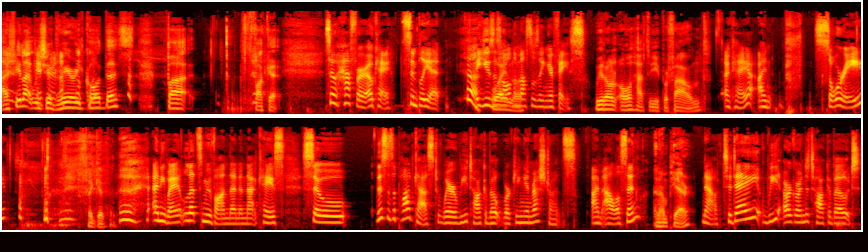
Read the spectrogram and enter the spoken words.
I feel like we should re-record this, but fuck it. So heifer. Okay, simply it. Yeah, it uses all the muscles in your face. We don't all have to be profound. Okay, I. pff, Sorry. Forgiven. Anyway, let's move on then in that case. So, this is a podcast where we talk about working in restaurants. I'm Allison. And I'm Pierre. Now, today we are going to talk about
